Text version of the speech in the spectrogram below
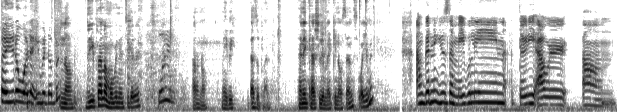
But you don't want an even number? No. Do you plan on moving in together? Why? I don't know. Maybe. That's a plan. And it actually making no sense. What you mean? I'm gonna use the Maybelline 30 hour um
